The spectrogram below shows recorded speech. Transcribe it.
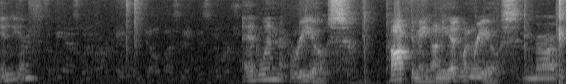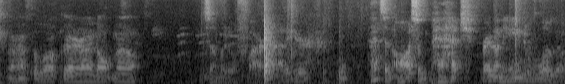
Indian? Edwin Rios. Talk to me on the Edwin Rios. Not. I have to look there. I don't know. Somebody will fire out of here. That's an awesome patch, right on the Angels logo.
